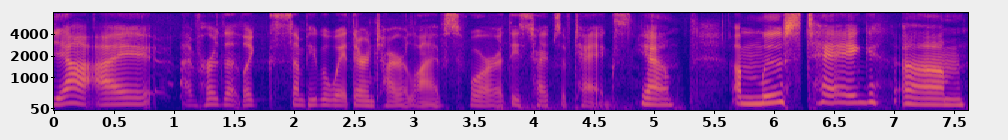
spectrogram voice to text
Yeah, I I've heard that like some people wait their entire lives for these types of tags. Yeah. A moose tag um,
